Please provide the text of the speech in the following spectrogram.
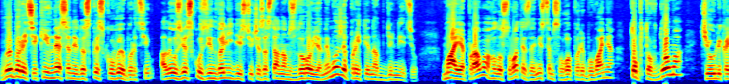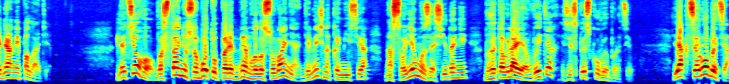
Виборець, який внесений до списку виборців, але у зв'язку з інвалідністю чи за станом здоров'я не може прийти на дільницю, має право голосувати за місцем свого перебування, тобто вдома чи у лікарняній палаті. Для цього в останню суботу перед днем голосування дільнична комісія на своєму засіданні виготовляє витяг зі списку виборців. Як це робиться,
